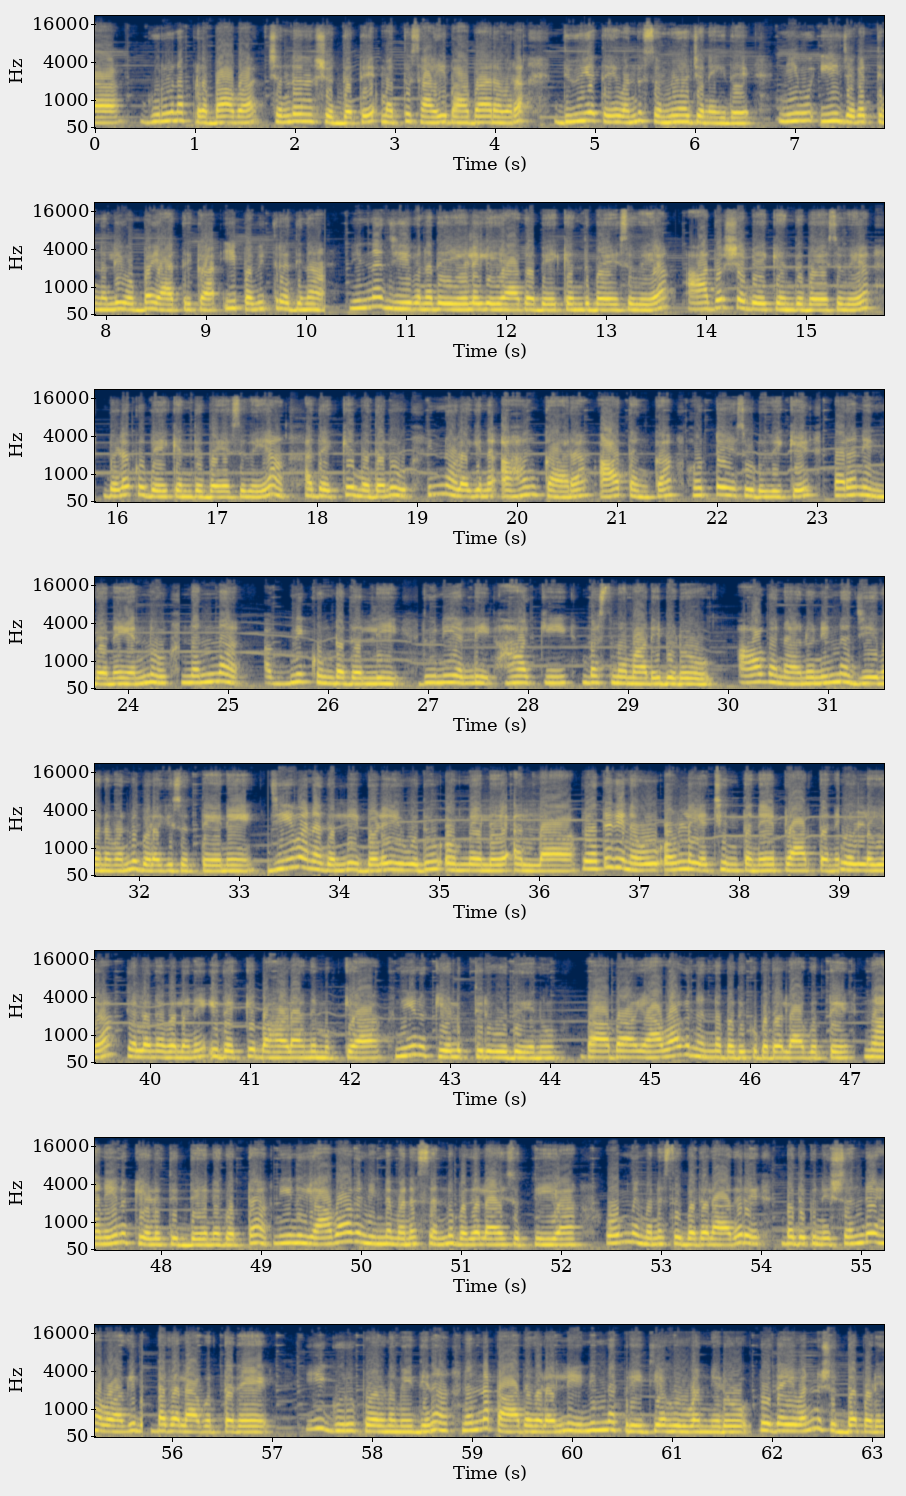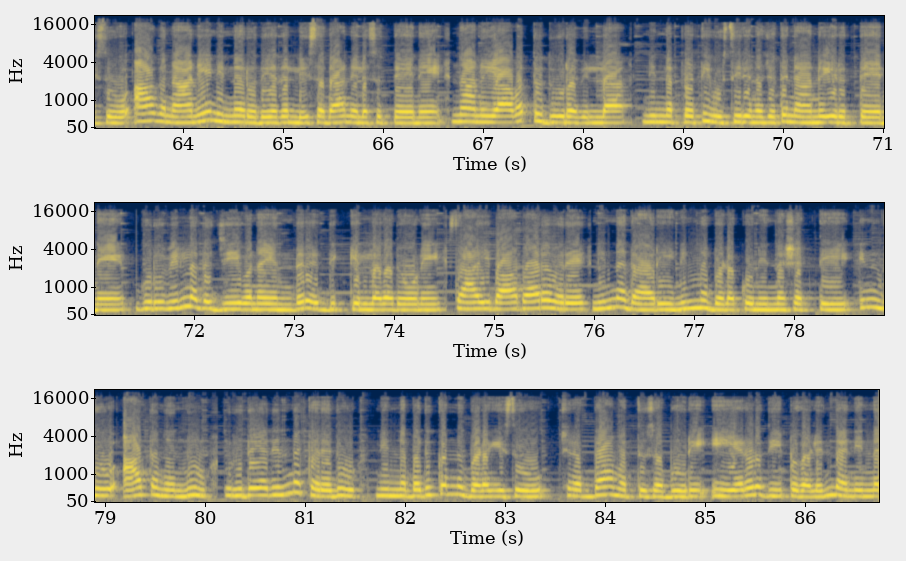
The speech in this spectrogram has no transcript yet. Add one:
ಗುರುನ ಪ್ರಭಾವ, ಚಂದ್ರನ ಶುದ್ಧತೆ ಮತ್ತು ಸಾಯಿಬಾಬಾರವರ ದಿವ್ಯತೆಯ ಒಂದು ಸಂಯೋಜನೆ ಇದೆ. ನೀವು ಈ ಜಗತ್ತಿನಲ್ಲಿ ಒಬ್ಬ ಯಾತ್ರಿಕ, ಈ ಪವಿತ್ರ ದಿನ ನಿನ್ನ ಜೀವನದ ಏಳಿಗೆಯಾಗಬೇಕೆಂದು ಬಯಸುವೆಯ, ಆದರ್ಶ ಬೇಕೆಂದು ಬಯಸುವೆಯ, ಬೆಳಕು ಬೇಕೆಂದು ಬಯಸುವೆಯ, ಅದಕ್ಕೆ ಮೊದಲು ನಿನ್ನೊಳಗಿನ ಅಹಂಕಾರ, ಆತಂಕ, ಹೊಟ್ಟೆಯ ಸುಡುವಿಕೆ, ಪರನಿಂದನೆಯನ್ನು ನನ್ನ ಅಗ್ನಿಕುಂಡದಲ್ಲಿ, ದುನಿಯಲ್ಲಿ ಹಾಕಿ ಭಸ್ಮ ಮಾಡಿಬಿಡು ಆಗ ನಾನು ನಿನ್ನ ಜೀವನವನ್ನು ಬೆಳಗಿಸುತ್ತೇನೆ. ಜೀವನದಲ್ಲಿ ಬೆಳೆಯುವುದು ಒಮ್ಮೆಲೆ ಅಲ್ಲ. ಪ್ರತಿದಿನವೂ ಒಳ್ಳೆಯ ಚಿಂತನೆ, ಪ್ರಾರ್ಥನೆ, ಒಳ್ಳೆಯ ಚಲನವಲನೆ ಇದಕ್ಕೆ ಬಹಳನೇ ಮುಖ್ಯ. ನೀನು ಕೇಳುತ್ತಿರುವುದೇನು? ಬಾಬಾ, ಯಾವಾಗ ನನ್ನ ಬದುಕು ಬದಲಾಗುತ್ತೆ? ನಾನೇನು ಕೇಳುತ್ತಿದ್ದೇನೆ ಗೊತ್ತಾ? ನೀನು ಯಾವಾಗ ನಿನ್ನ ಮನಸ್ಸನ್ನು ಬದಲಾಯಿಸುತ್ತೀಯಾ? ಒಮ್ಮೆ ಮನಸ್ಸು ಬದಲಾದರೆ ಬದುಕು ನಿಸ್ಸಂದೇಹವಾಗಿ ಬದಲಾಗುತ್ತದೆ. ಈ ಗುರು ಪೌರ್ಣಮಿ ದಿನ ನನ್ನ ಪಾದಗಳಲ್ಲಿ ನಿನ್ನ ಪ್ರೀತಿಯ ಹೂವನ್ನಿಡು. ಹೃದಯವನ್ನು ಶುದ್ಧಪಡಿಸು. ಆಗ ನಾನೇ ನಿನ್ನ ಹೃದಯದಲ್ಲಿ ಸದಾ ನೆಲೆಸುತ್ತೇನೆ. ನಾನು ಯಾವತ್ತೂ ದೂರವಿಲ್ಲ. ನಿನ್ನ ಪ್ರತಿ ಉಸಿರಿನ ಜೊತೆ ನಾನು ಇರುತ್ತೇನೆ. ಗುರುವಿಲ್ಲದ ಜೀವನ ಎಂದರೆ ದಿಕ್ಕಿಲ್ಲದ ದೋಣಿ. ಸಾಯಿ ಬಾಬಾರವರೇ, ನಿನ್ನ ದಾರಿ, ನಿನ್ನ ಬೆಳಕು, ನಿನ್ನ ಶಕ್ತಿ. ಇಂದು ಆತನನ್ನು ಹೃದಯದಿಂದ ಕರೆದು ನಿನ್ನ ಬದುಕನ್ನು ಬೆಳಗಿಸು. ಶ್ರದ್ಧಾ ಮತ್ತು ಸಬೂರಿ ಈ ಎರಡು ದೀಪಗಳಿಂದ ನಿನ್ನ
